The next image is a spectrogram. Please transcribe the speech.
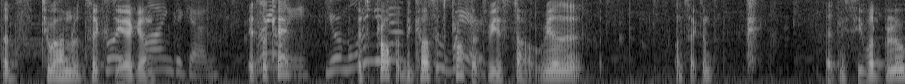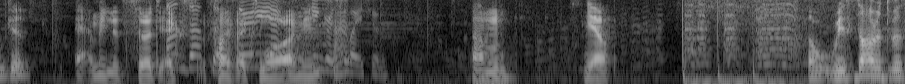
That's 260 again. It's okay. It's profit because it's profit. We start. We're. One second. Let me see what blue get. Yeah, I mean it's 30x, And that's a 5x more. I mean, Congratulations. um, yeah. So we started with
